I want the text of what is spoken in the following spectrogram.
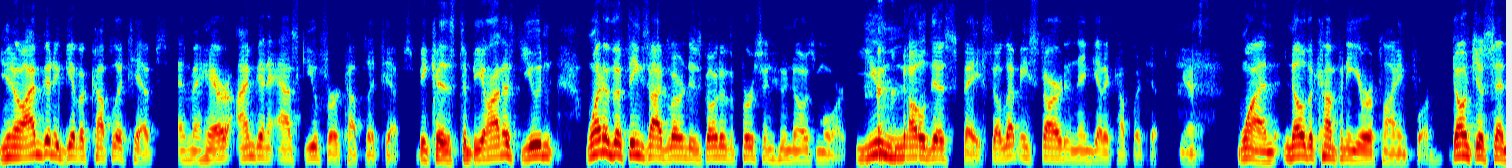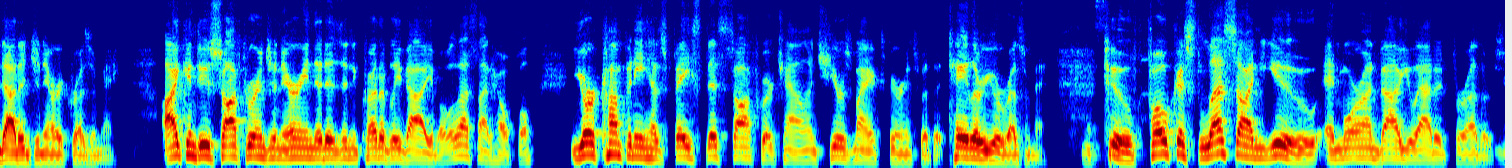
You know, I'm going to give a couple of tips and Maher, I'm going to ask you for a couple of tips because to be honest, you, one of the things I've learned is go to the person who knows more. You know this space. So let me start and then get a couple of tips. Yes. One, know the company you're applying for. Don't just send out a generic resume. I can do software engineering that is incredibly valuable. Well, that's not helpful. Your company has faced this software challenge. Here's my experience with it. Tailor your resume. Yes. Two, focus less on you and more on value added for others.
